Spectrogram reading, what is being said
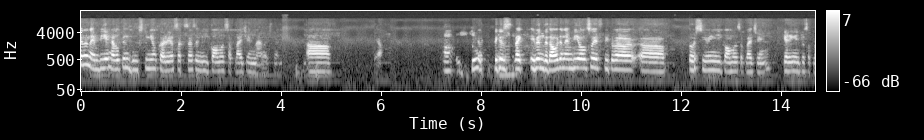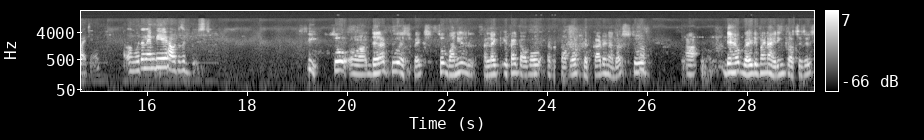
can an MBA help in boosting your career success in e commerce supply chain management? Uh, uh, so because uh, like even without an MBA also if people are uh, pursuing e-commerce supply chain getting into supply chain uh, with an MBA how does it boost See, so uh, there are two aspects. So one is uh, like if I talk about uh, talk about Flipkart and others, so uh, they have well-defined hiring processes.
